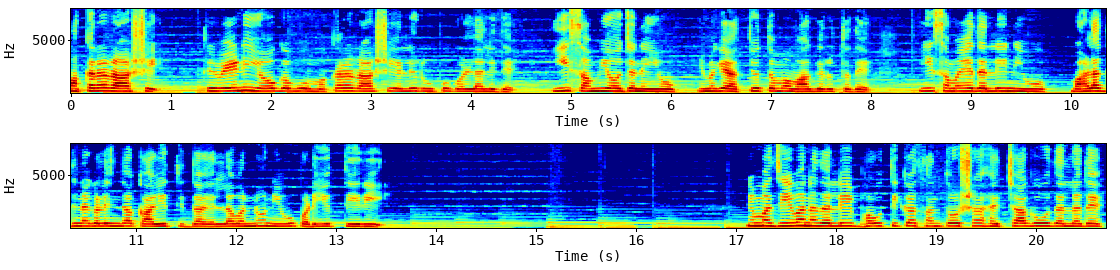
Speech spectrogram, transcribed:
ಮಕರ ರಾಶಿ. ತ್ರಿವೇಣಿ ಯೋಗವು ಮಕರ ರಾಶಿಯಲ್ಲಿ ರೂಪುಗೊಳ್ಳಲಿದೆ. ಈ ಸಂಯೋಜನೆಯು ನಿಮಗೆ ಅತ್ಯುತ್ತಮವಾಗಿರುತ್ತದೆ. ಈ ಸಮಯದಲ್ಲಿ ನೀವು ಬಹಳ ದಿನಗಳಿಂದ ಕಾಯುತ್ತಿದ್ದ ಎಲ್ಲವನ್ನೂ ನೀವು ಪಡೆಯುತ್ತೀರಿ. ನಿಮ್ಮ ಜೀವನದಲ್ಲಿ ಭೌತಿಕ ಸಂತೋಷ ಹೆಚ್ಚಾಗುವುದಲ್ಲದೆ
